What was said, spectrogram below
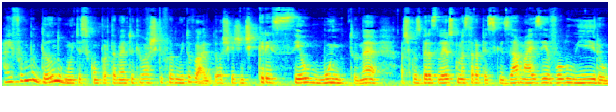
Aí foi mudando muito esse comportamento que eu acho que foi muito válido. Eu acho que a gente cresceu muito, né? Acho que os brasileiros começaram a pesquisar mais e evoluíram,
